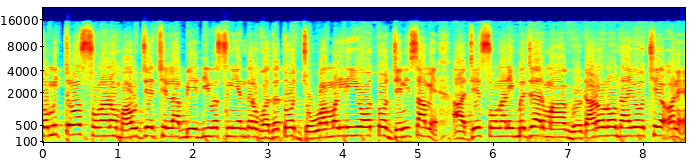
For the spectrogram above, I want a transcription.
તો મિત્રો, સોનાનો ભાવ જે છેલ્લા બે દિવસની અંદર વધતો જોવા મળી રહ્યો હતો. જેની સામે આજે સોનાની બજારમાં ઘટાડો નોંધાયો છે અને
